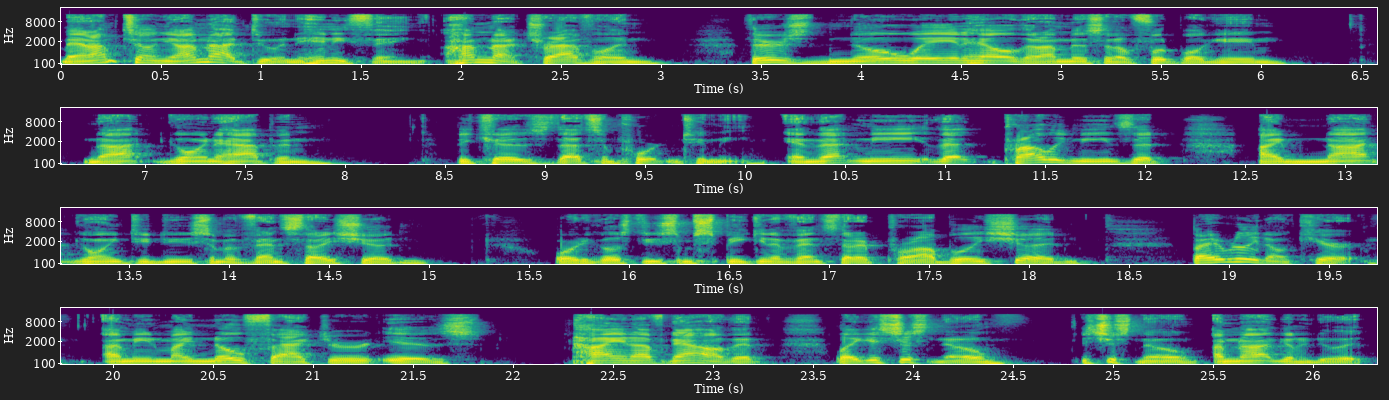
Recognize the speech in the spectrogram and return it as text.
Man i'm telling you i'm not doing anything. I'm not traveling. There's no way in hell that I'm missing a football game. Not going to happen because that's important to me. And that me that probably means that I'm not going to do some events that I should or to go do some speaking events that I probably should. But I really don't care. I mean, my no factor is high enough now that like it's just no. It's just no. I'm not going to do it.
